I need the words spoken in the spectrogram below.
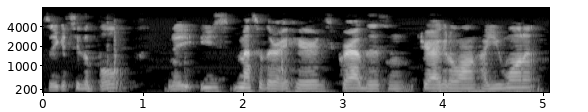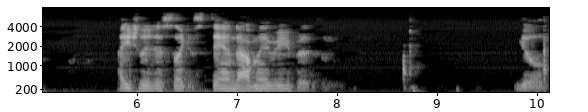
so you can see the bolt. You, know, you, you just mess with it right here. Just grab this and drag it along how you want it. I usually just like a standout maybe, but get a little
